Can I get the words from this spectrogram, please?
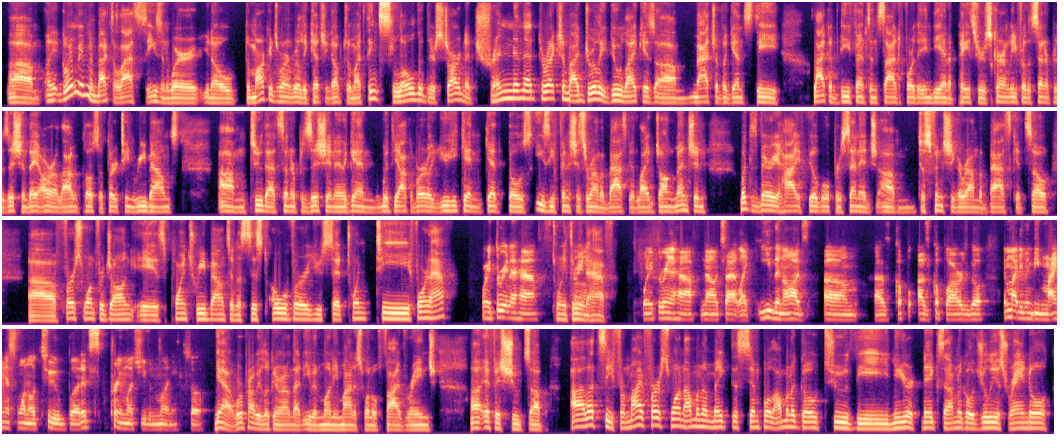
Um, going even back to last season, where you know the markets weren't really catching up to him. I think slowly they're starting to trend in that direction. But I really do like his um, matchup against the lack of defense inside for the Indiana Pacers. Currently, for the center position, they are allowing close to 13 rebounds um, to that center position. And again, with Jakob Poeltl, you he can get those easy finishes around the basket, like John mentioned, with this very high field goal percentage, um, just finishing around the basket. So Uh, first one for Jong is points, rebounds, and assist over. You said 24 and a half? 23 and a half. 23 and a Um, half. 23 and a half. Now it's at like even odds um, as a couple as a couple hours ago. It might even be minus 102, but it's pretty much even money. So Yeah, we're probably looking around that even money minus 105 range uh, if it shoots up. Uh, let's see. For my first one, I'm going to make this simple. I'm going to go to the New York Knicks and I'm going to go Julius Randle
